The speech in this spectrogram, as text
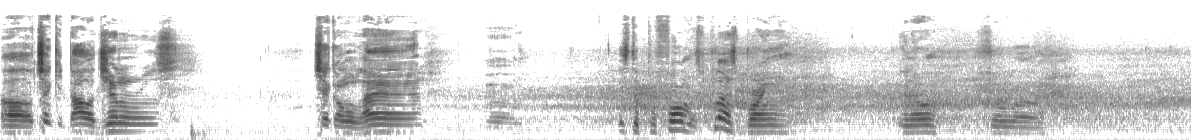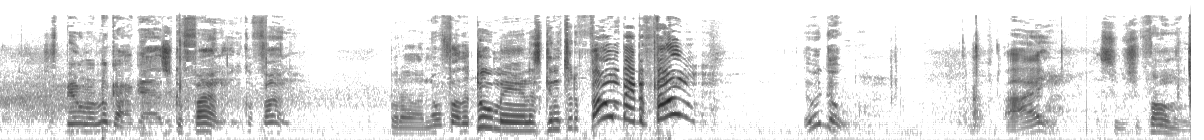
Uh, check your Dollar Generals check online. Um, it's the Performance Plus brand, you know. So uh, just be on the lookout, guys. You can find it. You can find it. But uh, no further ado, man. Let's get into the phone, baby, phone. Here we go. All right. Let's see what your phone like.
